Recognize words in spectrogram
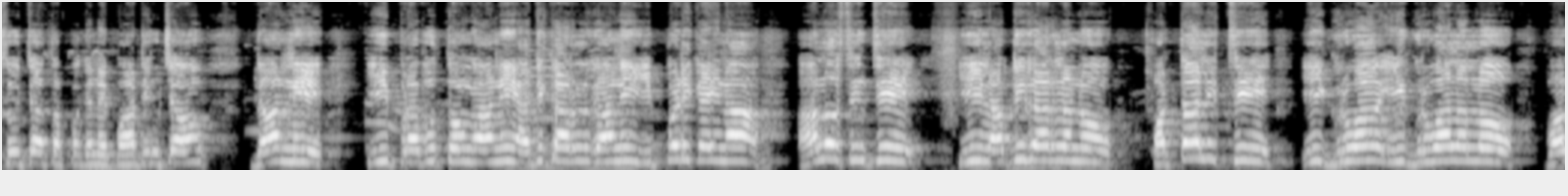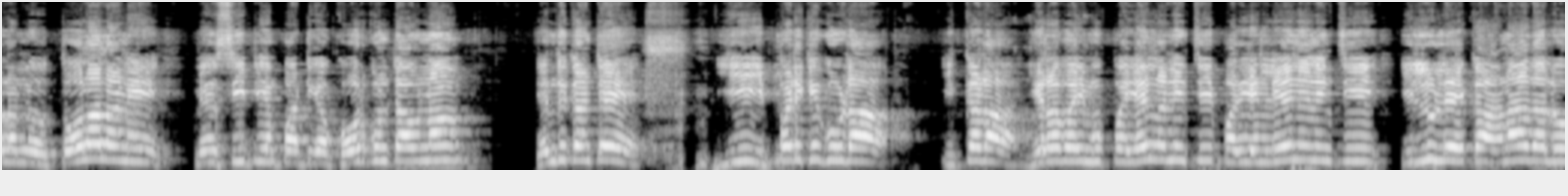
సూచా తప్పకనే పాటించాం. దాన్ని ఈ ప్రభుత్వం కానీ అధికారులు కానీ ఇప్పటికైనా ఆలోచించి ఈ లబ్ధిదారులను పట్టాలిచ్చి ఈ గృహ ఈ గృహాలలో వాళ్ళను తోలాలని మేము సిపిఎం పార్టీగా కోరుకుంటా ఉన్నాం. ఎందుకంటే ఈ ఇప్పటికీ కూడా ఇక్కడ ఇరవై ముప్పై ఏళ్ళ నుంచి పదిహేను ఏళ్ళ నుంచి ఇల్లు లేక అనాథలు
